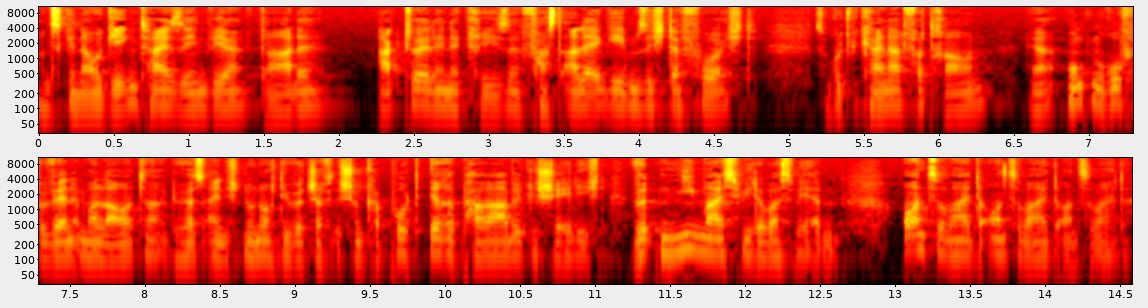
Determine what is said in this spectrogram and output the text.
Und das genaue Gegenteil sehen wir gerade aktuell in der Krise. Fast alle ergeben sich der Furcht. So gut wie keiner hat Vertrauen. Ja, Unkenrufe werden immer lauter. Du hörst eigentlich nur noch, die Wirtschaft ist schon kaputt, irreparabel geschädigt, wird niemals wieder was werden. Und so weiter und so weiter und so weiter.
